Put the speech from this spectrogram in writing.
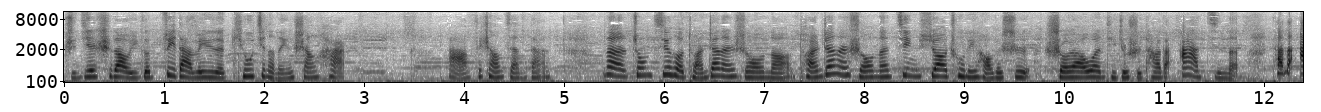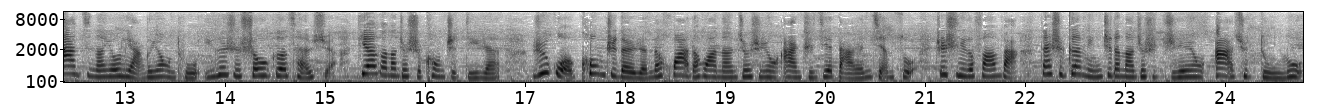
直接吃到一个最大威力的 Q 技能的一个伤害。啊，非常简单。那中期和团战的时候呢？团战的时候呢，镜需要处理好的是首要问题，就是他的二技能。他的二技能有两个用途，一个是收割残血，第二个呢就是控制敌人。如果控制的人的话的话呢，就是用二直接打人减速，这是一个方法。但是更明智的呢，就是直接用二去堵路。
